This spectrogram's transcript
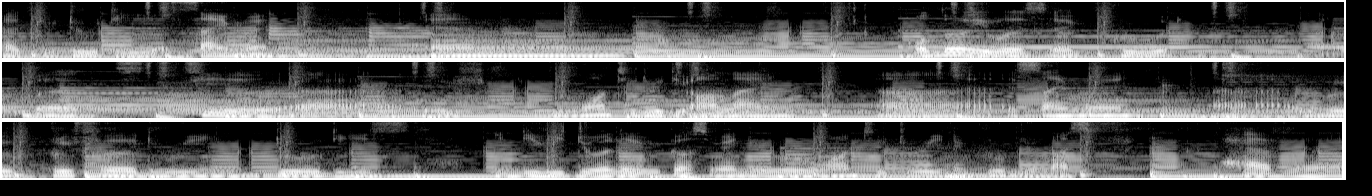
uh, to do the assignment. And although it was a good but still uh, if you want to do the online uh, assignment uh, we prefer doing do this individually because when you want to do in a group you must have a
